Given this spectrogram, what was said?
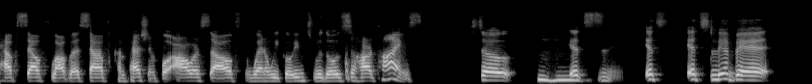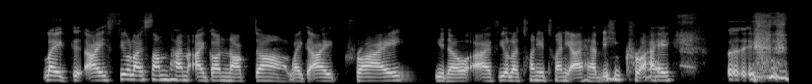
have self-love and self-compassion for ourselves when we're going through those hard times. So mm-hmm. it's it's it's a little bit like i feel like sometimes i got knocked down. Like i cry you know i feel like 2020 i have been crying.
